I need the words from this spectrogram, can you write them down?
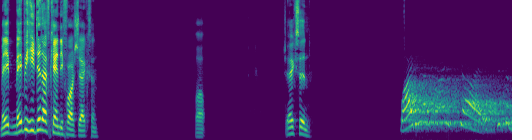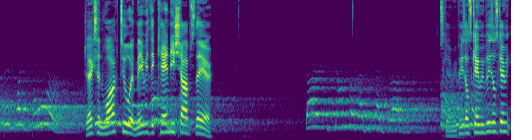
Maybe maybe he did have candy for us, Jackson. Well, Jackson. Why do you shut? It's just a big white door. Jackson, walk to it. Maybe the candy shop's there. Me. Please don't scare me. Please don't scare me.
